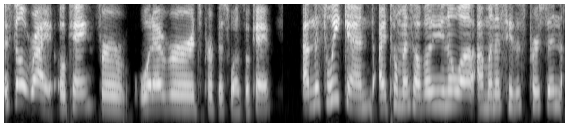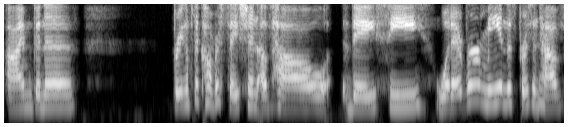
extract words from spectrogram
it felt right. Okay. For whatever its purpose was. Okay. And this weekend, I told myself, oh, you know what? I'm going to see this person. I'm going to bring up the conversation of how they see whatever me and this person have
